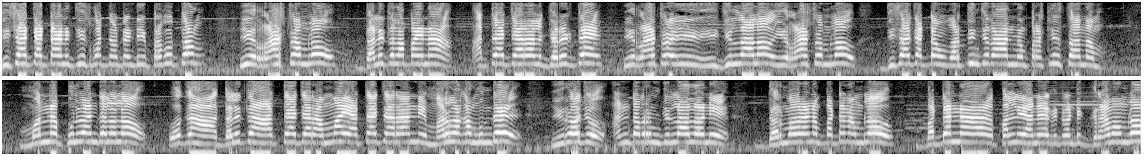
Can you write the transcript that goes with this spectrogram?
దిశ చట్టాన్ని తీసుకొచ్చినటువంటి ప్రభుత్వం ఈ రాష్ట్రంలో దళితులపైన అత్యాచారాలు జరిగితే ఈ రాష్ట్ర ఈ- జిల్లాలో ఈ రాష్ట్రంలో దిశ చట్టం వర్తించదా అని మేము ప్రశ్నిస్తున్నాం మొన్న పులివెందులలో ఒక దళిత అత్యాచార అమ్మాయి అత్యాచారాన్ని మరొక ముందే ఈరోజు అనంతపురం జిల్లాలోని ధర్మవరం పట్టణంలో బడ్డన్నపల్లి అనేటువంటి గ్రామంలో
